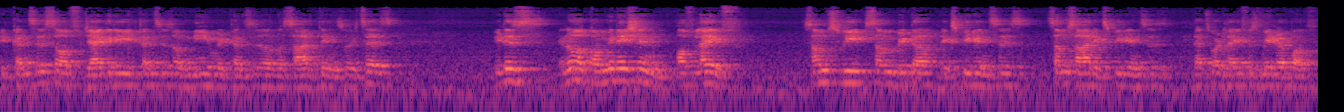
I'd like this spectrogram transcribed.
it consists of jaggery, it consists of neem, it consists of a sar thing. So it says it is, you know, a combination of life, some sweet, some bitter experiences, some sour experiences. That's what life is made up of.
